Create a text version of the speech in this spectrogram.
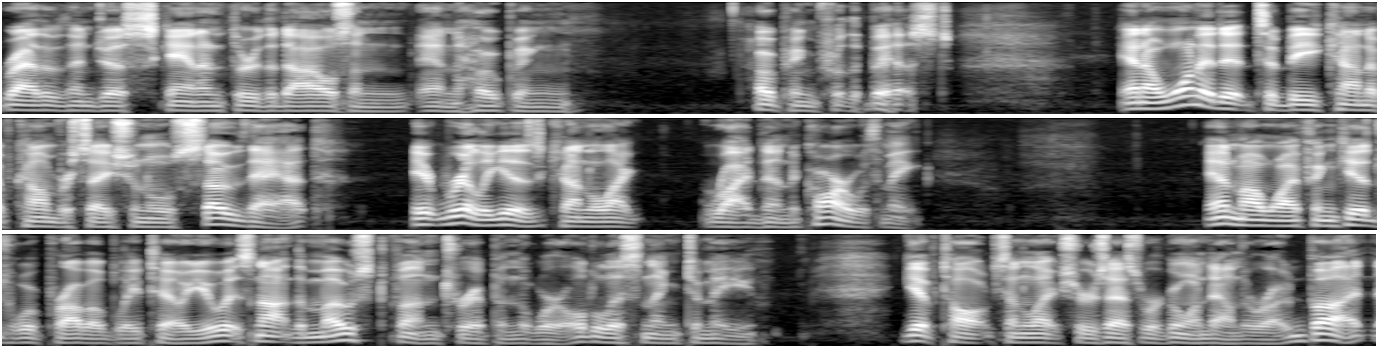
rather than just scanning through the dials and and hoping hoping for the best. And I wanted it to be kind of conversational so that it really is kind of like riding in the car with me. And my wife and kids will probably tell you it's not the most fun trip in the world listening to me give talks and lectures as we're going down the road, but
